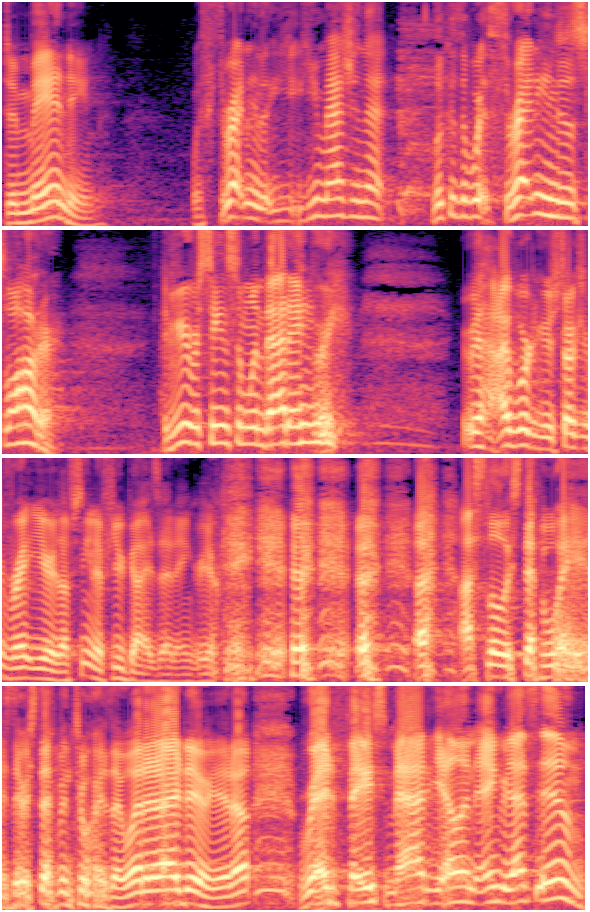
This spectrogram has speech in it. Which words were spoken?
demanding with threatening. Can you imagine that? Look at the word threatening and slaughter. Have you ever seen someone that angry? I've worked in construction for eight years. I've seen a few guys that angry, okay? I slowly step away as they're stepping towards. Like, what did I do? You know? Red face, mad, yelling, angry. That's him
